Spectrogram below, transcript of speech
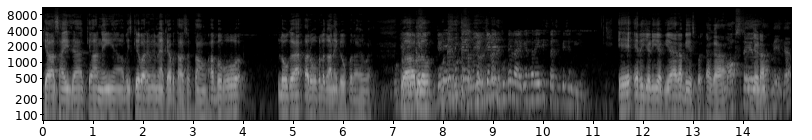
क्या साइज़ है क्या नहीं है अब इसके बारे में मैं क्या बता सकता हूँ अब वो लोग आरोप लगाने के ऊपर आए हुए हैं तो आप लोग ਇਹ ਇਹਦੀ ਜਿਹੜੀ ਹੈਗੀ ਆ ਇਹਦਾ ਬੇਸ ਹੈਗਾ ਫੌਕਸਟੇਲ ਜਿਹੜਾ ਮੇਕ ਹੈ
